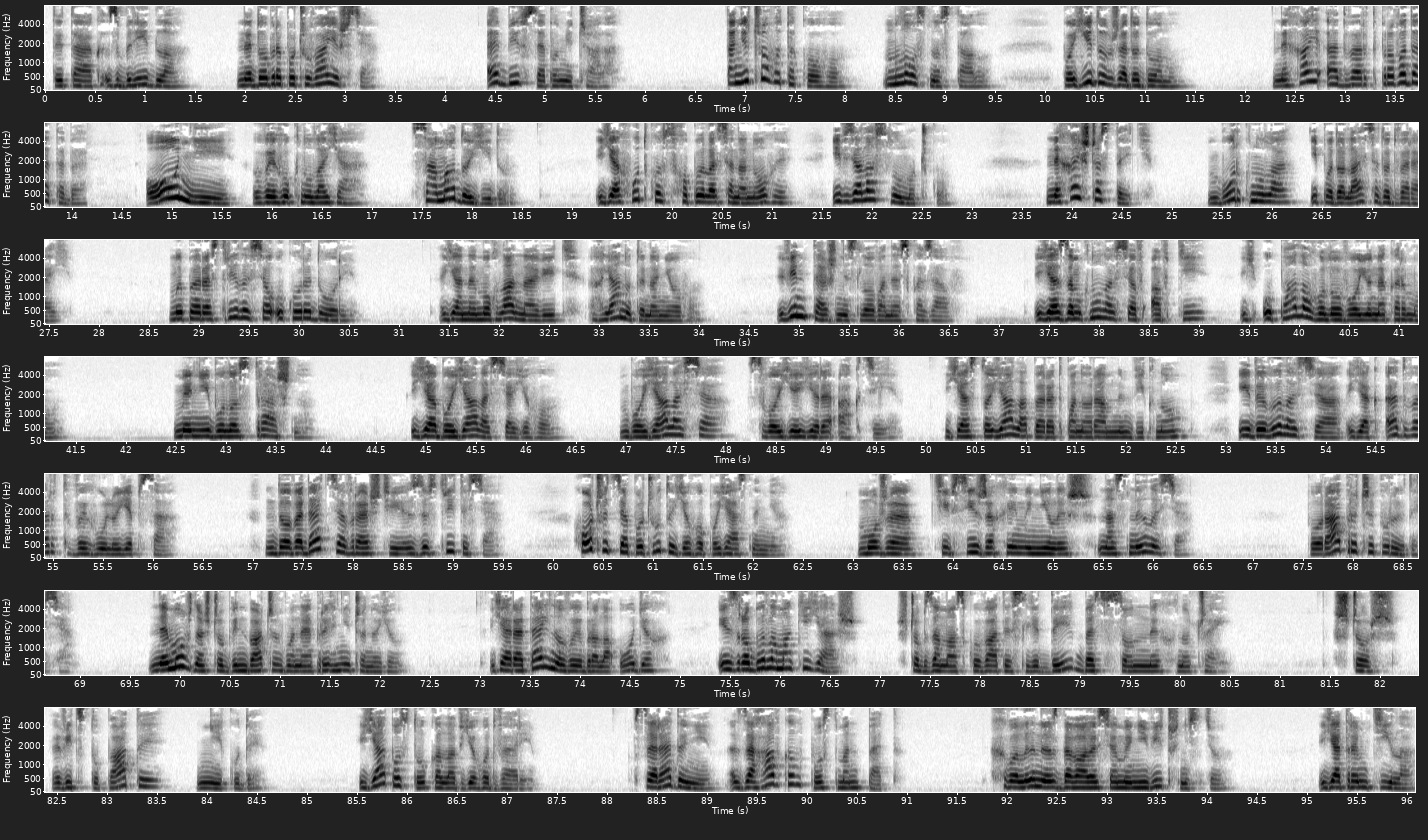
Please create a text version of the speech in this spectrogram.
Ти так зблідла, недобре почуваєшся? Еббі все помічала. Та нічого такого, млосно стало. Поїду вже додому. Нехай Едвард проведе тебе. О, ні. вигукнула я. Сама доїду. Я хутко схопилася на ноги і взяла сумочку. Нехай щастить, буркнула і подалася до дверей. Ми перестрілися у коридорі. Я не могла навіть глянути на нього. Він теж ні слова не сказав. Я замкнулася в авті й упала головою на кермо. Мені було страшно. Я боялася його, боялася своєї реакції. Я стояла перед панорамним вікном і дивилася, як Едвард вигулює пса. Доведеться врешті зустрітися. Хочеться почути його пояснення. Може, ті всі жахи мені лиш наснилися? Пора причепуритися. Не можна, щоб він бачив мене пригніченою. Я ретельно вибрала одяг і зробила макіяж, щоб замаскувати сліди безсонних ночей. Що ж, відступати нікуди. Я постукала в його двері. Всередині загавкав постмен Пет. Хвилини здавалися мені вічністю. Я тремтіла,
